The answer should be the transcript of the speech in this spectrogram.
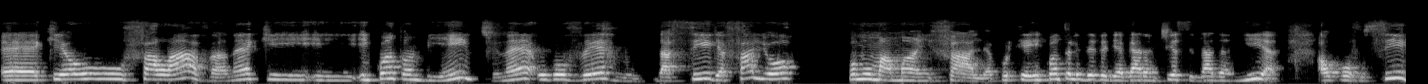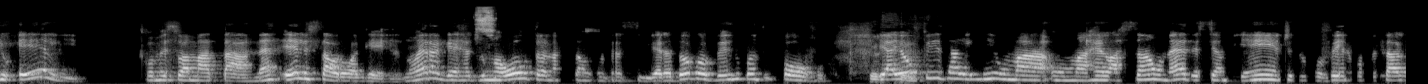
é, que eu falava né, que, enquanto ambiente, né, o governo da Síria falhou como uma mãe falha, porque enquanto ele deveria garantir a cidadania ao povo sírio, ele começou a matar, né? Ele instaurou a guerra. Não era a guerra de uma outra nação contra a Síria, era do governo contra o povo. Perfeito. E aí eu fiz ali uma, uma relação, né, desse ambiente, do governo contra tal.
